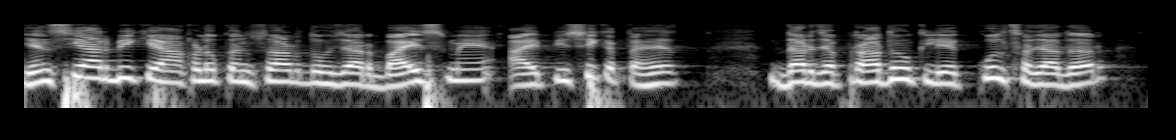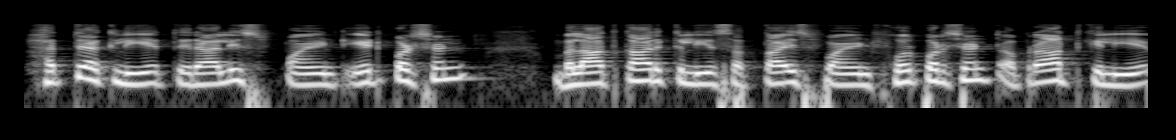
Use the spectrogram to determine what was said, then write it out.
एनसीआरबी के आंकड़ों के अनुसार 2022 में आईपीसी के तहत दर्ज अपराधों के लिए कुल सजा दर हत्या के लिए तिरालीस पॉइंट एट परसेंट, बलात्कार के लिए सत्ताईस पॉइंट फोर परसेंट, अपराध के लिए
